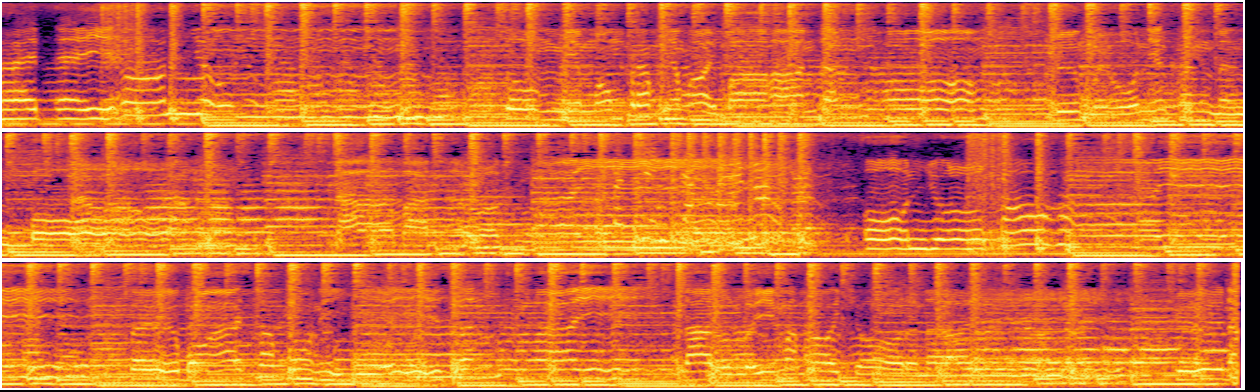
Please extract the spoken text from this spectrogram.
ហេតុអីអូន យំសូមមានមុំប្រាប់ខ្ញុំឲ្យបានដឹងផងរឿងមួយអូនยังខឹងនឹងបងដើរបាត់រាល់ថ្ងៃអូនយល់ខុសហើយទៅបងឲ្យស្ដាប់បងនិយាយសិនថ្លៃដើររលីមកឲ្យចរណៃគឺ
